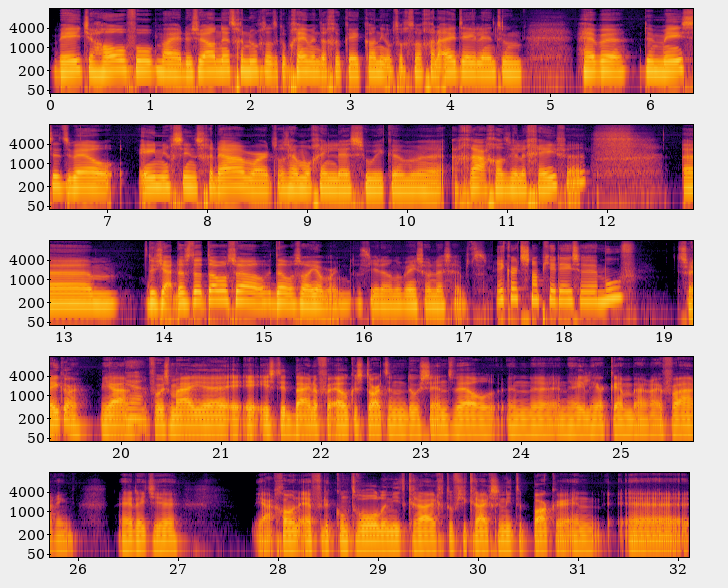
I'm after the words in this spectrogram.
beetje half op. Maar ja, dus wel net genoeg dat ik op een gegeven moment dacht... oké, ik kan die opdracht wel gaan uitdelen. En toen hebben de meesten het wel enigszins gedaan... maar het was helemaal geen les hoe ik hem graag had willen geven... Um, dus ja, dus dat, dat, was wel, dat was wel jammer dat je dan opeens zo'n les hebt. Rickard, snap je deze move? Zeker, ja. ja. Volgens mij uh, is dit bijna voor elke startende docent wel een, uh, een hele herkenbare ervaring. Hè, dat je ja, gewoon even de controle niet krijgt of je krijgt ze niet te pakken. En uh,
